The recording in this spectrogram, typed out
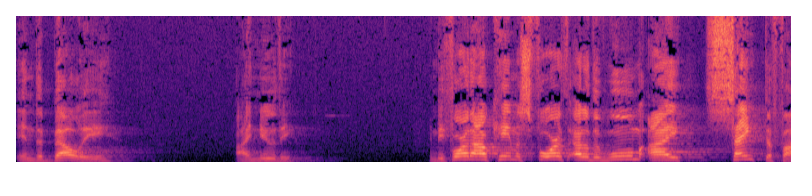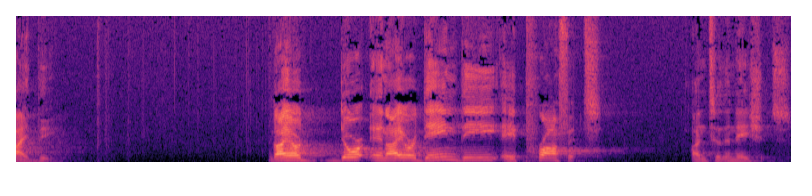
in the belly, I knew thee. And before thou camest forth out of the womb, I sanctified thee. And I, and I ordained thee a prophet unto the nations.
